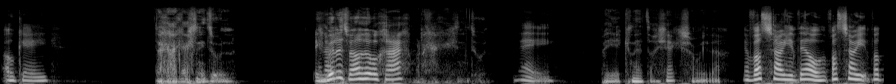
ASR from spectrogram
Oké, dat ga ik echt niet doen. Ik En wil het wel heel graag, maar dat ga ik echt niet doen. nee. Ben je knettergek, Shamila? Ja, wat zou je wel, wat zou je, wat,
